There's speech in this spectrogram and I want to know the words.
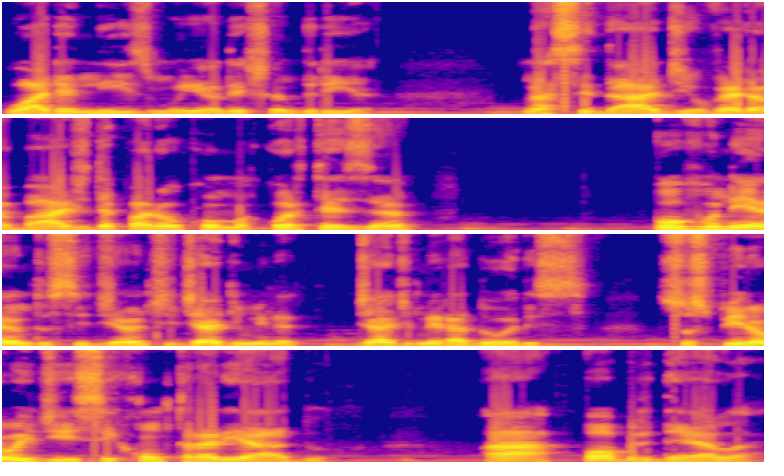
o arianismo em Alexandria. Na cidade, o velho abade deparou com uma cortesã povoneando-se diante de, admira de admiradores. Suspirou e disse, contrariado: Ah, pobre dela,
